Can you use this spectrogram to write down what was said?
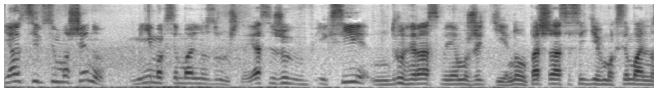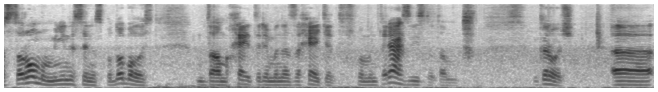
Я сів цю машину, мені максимально зручно. Я сиджу в XC другий раз в своєму житті. Ну, перший раз я сидів максимально старому, мені не сильно сподобалось. Ну, Там хейтери мене захейтять в коментарях, звісно. Там. Ну, Коротше, е,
